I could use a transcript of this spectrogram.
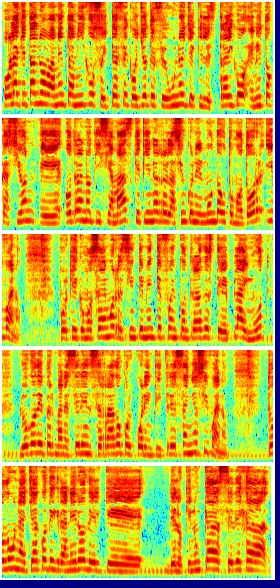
Hola, ¿qué tal nuevamente amigos? Soy Tefe Coyote F1 y aquí les traigo en esta ocasión eh, otra noticia más que tiene relación con el mundo automotor y bueno, porque como sabemos recientemente fue encontrado este Plymouth luego de permanecer encerrado por 43 años y bueno, todo un hallazgo de granero del que de lo que nunca se deja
